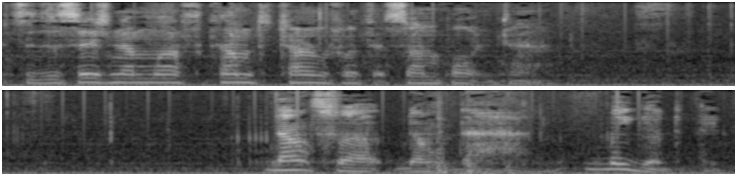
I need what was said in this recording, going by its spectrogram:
it's a decision I'm going to have to come to terms with at some point in time. Don't suck, don't die. Be good to people.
